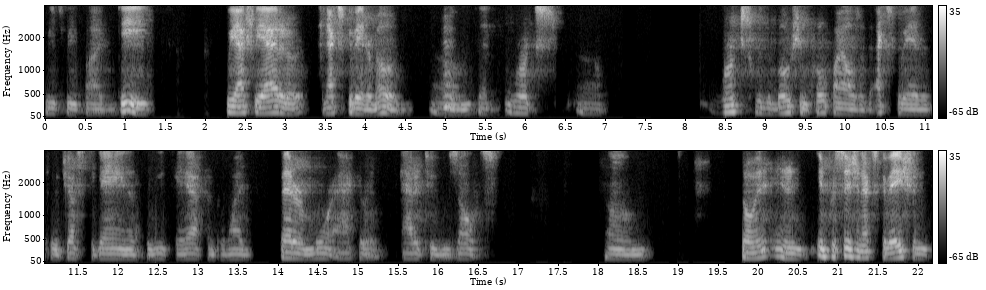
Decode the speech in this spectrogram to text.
335D, we actually added a, an excavator mode hmm. um, that works uh, works with the motion profiles of the excavator to adjust the gain of the EKF and provide better, more accurate attitude results. Um, so in, in, in, precision excavation,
